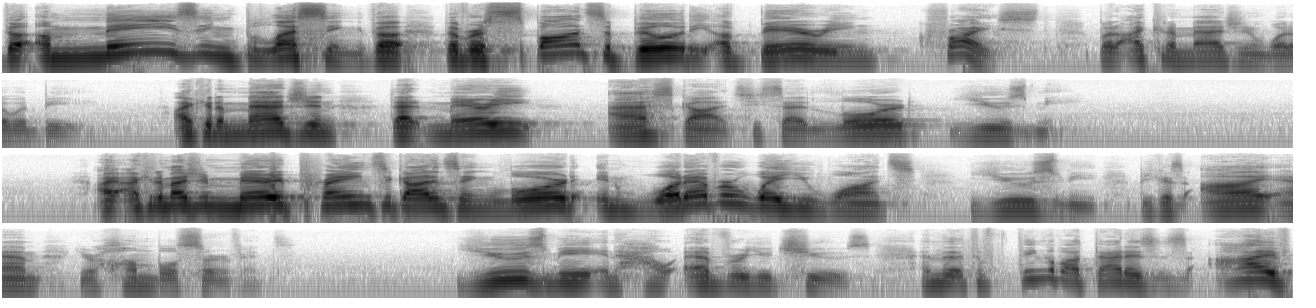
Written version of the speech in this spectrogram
the amazing blessing, the, the responsibility of bearing Christ. But I could imagine what it would be. I could imagine that Mary asked God, she said, Lord, use me. I, I can imagine Mary praying to God and saying, Lord, in whatever way you want, use me, because I am your humble servant. Use me in however you choose. And the, the thing about that is, is I've,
